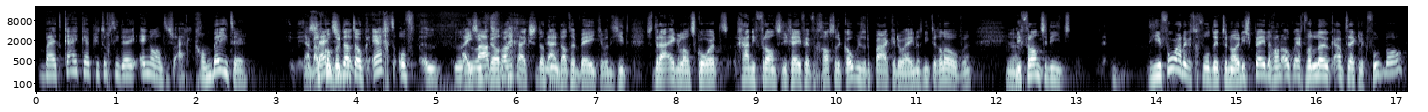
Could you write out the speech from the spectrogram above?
bij het kijken heb je toch het idee, Engeland is eigenlijk gewoon beter. Ja, maar Zijn ze dat, ook echt? Of uh, laat wel Frankrijk ze dat doen? dat een beetje. Want je ziet, zodra Engeland scoort, gaan die Fransen, die geven even gas. En dan komen ze er een paar keer doorheen. Dat is niet te geloven. Ja. Die Fransen, die... Hiervoor had ik het gevoel, dit toernooi, die spelen gewoon ook echt wel leuk, aantrekkelijk voetbal.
